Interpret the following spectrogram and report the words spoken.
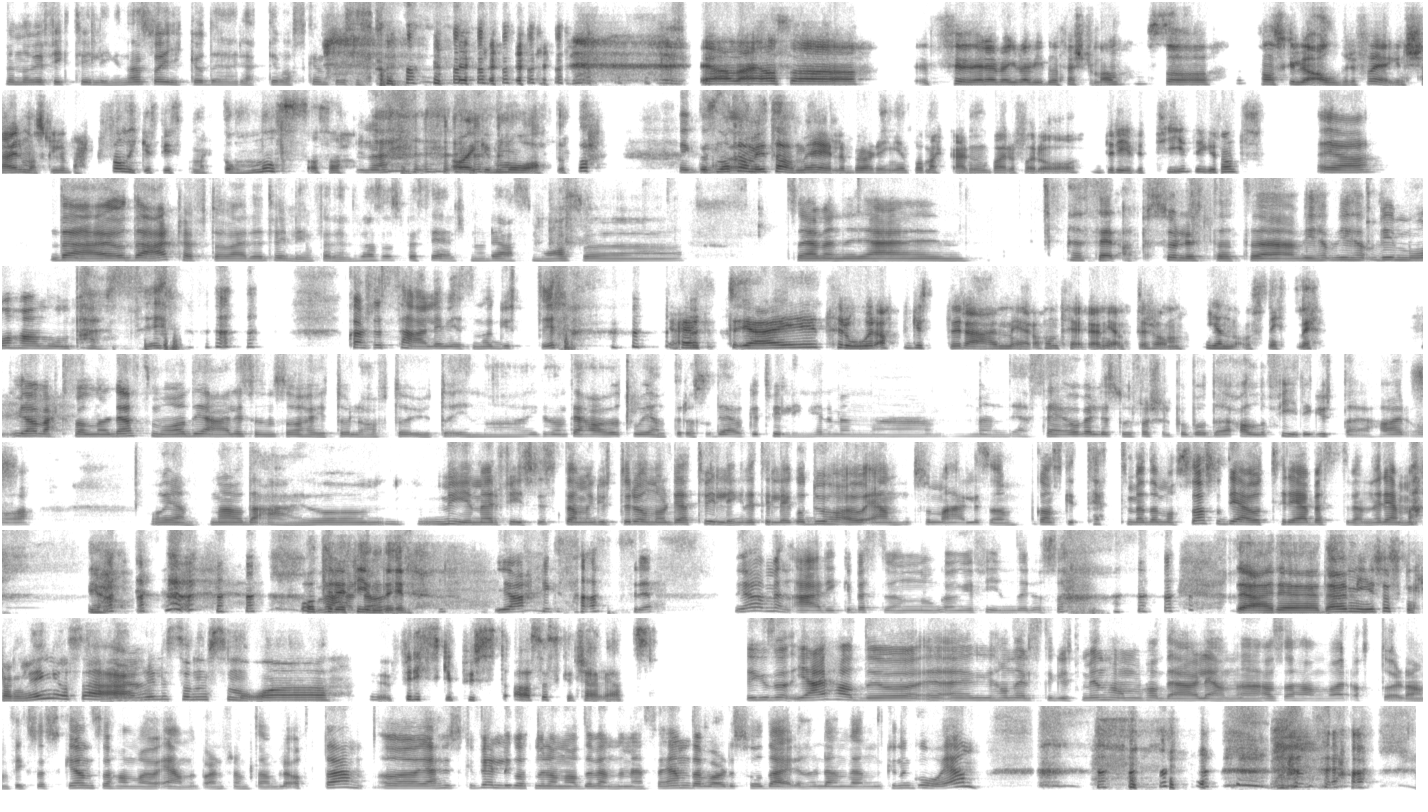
Men når vi fikk tvillingene, så gikk jo det rett i vasken. Sånn. ja, nei, altså Før jeg ble gravid med førstemann, så han skulle jo aldri få egen skjerm. Han skulle i hvert fall ikke spise på McDonald's. Altså, det var ikke måte på. Så nå kan vi ta med hele bølingen på Mækkern bare for å drive tid, ikke sant? Ja. Det er, og det er tøft å være tvillingforeldre, altså spesielt når de er små. Så, så jeg mener jeg, jeg ser absolutt at uh, vi, vi, vi, må ha noen pauser. Kanskje særlig vi som har gutter. jeg, jeg tror at gutter er mer å håndtere enn jenter sånn gjennomsnittlig. Ja, i hvert fall når de er små. De er liksom så høyt og lavt og ut og inn. Og, ikke sant? Jeg har jo to jenter også, de er jo ikke tvillinger. Men, eh, men jeg ser jo veldig stor forskjell på både alle fire gutta jeg har og, og jentene. Og det er jo mye mer fysisk da med gutter. Og når de er tvillinger i tillegg Og du har jo en som er liksom ganske tett med dem også, så de er jo tre bestevenner hjemme. Ja. Og tre fiender. Ja, ikke sant. Tre. Ja, men er det ikke bestevenn noen ganger fiender også? det, er, eh, det, er, mye søskenkrangling, og så er ja. det liksom små friske pust av søskenkjærlighet. Jeg hadde jo eh, Han eldste gutten min, han hadde jeg alene Altså, han var åtte år da han fikk søsken, så han var jo enebarn fram til han ble åtte. Og jeg husker veldig godt når han hadde venner med seg hjem. Da var det så deilig når den vennen kunne gå igjen. men det,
